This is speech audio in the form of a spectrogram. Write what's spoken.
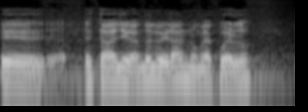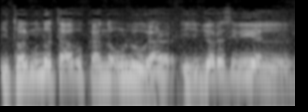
eh, estaba llegando el verano, me acuerdo, y todo el mundo estaba buscando un lugar. Y yo recibí el,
